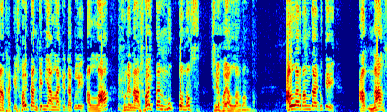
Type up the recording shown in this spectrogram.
না থাকে। শয়তানকে নিয়ে আল্লাহকে ডাকলে আল্লাহ, শুনে না শয়তান মুক্ত নফস, সে হয় আল্লাহর বান্দা। আল্লাহর বান্দায় ঢুকে নাফস,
